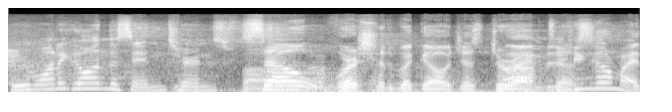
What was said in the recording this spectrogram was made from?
We want to go on this intern's phone. So where should we go? Just Um, direct you us. can go to my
